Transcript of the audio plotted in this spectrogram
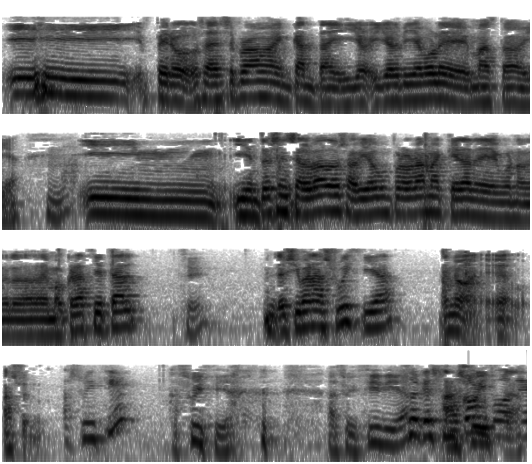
Y, pero, o sea, ese programa me encanta y yo, y Jordi Évole más todavía. Mm. Y, y entonces en Salvados había un programa que era de, bueno, de la democracia y tal. ¿Sí? Entonces iban a Suicia. No, eh, a, Su- ¿A Suicia? A Suicia. a Suicidia. Eso que es un A combo Suiza.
